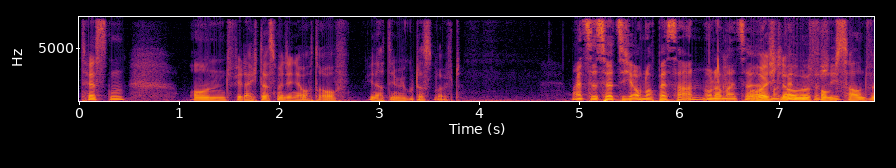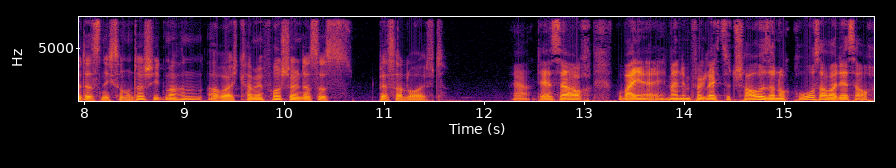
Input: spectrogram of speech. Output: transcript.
testen und vielleicht lassen wir den ja auch drauf, je nachdem, wie gut das läuft. Meinst du, es hört sich auch noch besser an? Oder meinst du, aber hört ich glaube, vom? Sound wird das nicht so einen Unterschied machen, aber ich kann mir vorstellen, dass es besser läuft. Ja, der ist ja auch, wobei, äh, ich meine, im Vergleich zu Chow ist er noch groß, aber der ist ja auch,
